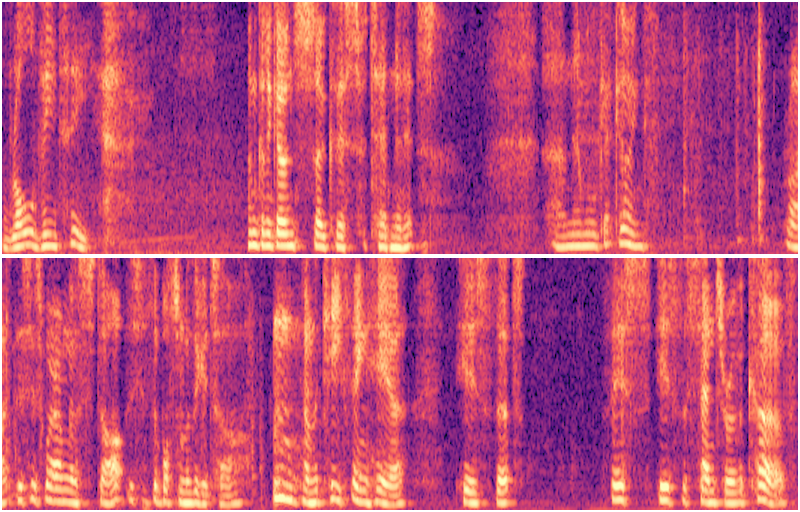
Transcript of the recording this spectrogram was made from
roll VT I'm going to go and soak this for 10 minutes and then we'll get going. Right this is where I'm going to start. This is the bottom of the guitar and the key thing here is that this is the center of a curve.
